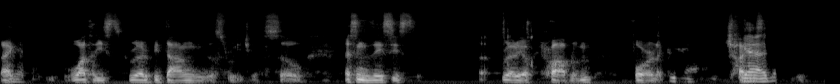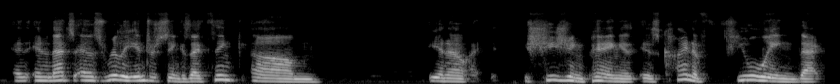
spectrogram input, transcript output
like yeah. what is really be done in those regions. So I think this is uh, really a problem for like yeah. Chinese. Yeah, and and that's and it's really interesting because I think um, you know Xi Jinping is, is kind of fueling that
